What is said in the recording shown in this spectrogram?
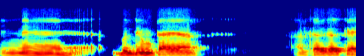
പിന്നെ ബുദ്ധിമുട്ടായ ആൾക്കാർക്കൊക്കെ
